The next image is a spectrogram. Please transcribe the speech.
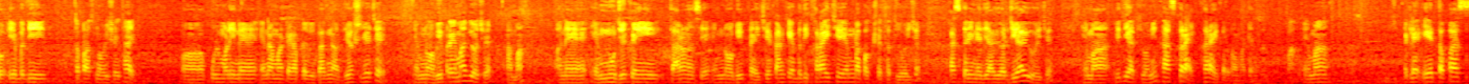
તો એ બધી તપાસનો વિષય થાય. કુલ મળીને એના માટે આપણે વિભાગના અધ્યક્ષ જે છે, એમનો અભિપ્રાય માગ્યો છે આમાં, અને એમનું જે કંઈ કારણ હશે, એમનો અભિપ્રાય છે, કારણ કે એ બધી ખરાઈ છે એમના પક્ષે થતી હોય છે. ખાસ કરીને જે આવી અરજી આવી હોય છે, એમાં વિદ્યાર્થીઓની ખાસ કરાય ખરાઈ કરવા માટે એમાં એટલે એ તપાસ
